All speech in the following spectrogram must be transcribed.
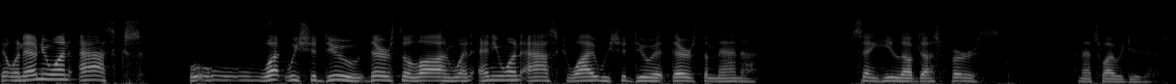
That when anyone asks what we should do, there's the law. And when anyone asks why we should do it, there's the manna saying he loved us first. And that's why we do this.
